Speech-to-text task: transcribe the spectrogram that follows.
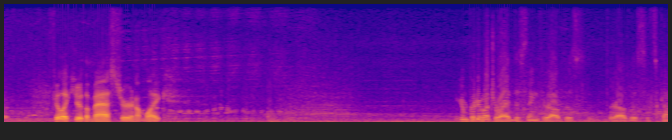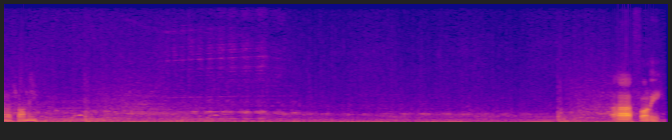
I feel like you're the master, and I'm like, You can pretty much ride this thing throughout this. Throughout this, it's kind of funny. aha, funny.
